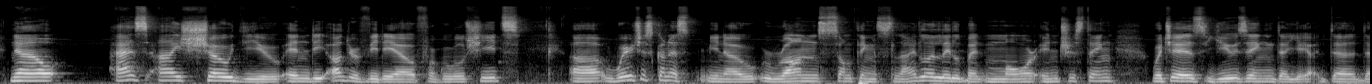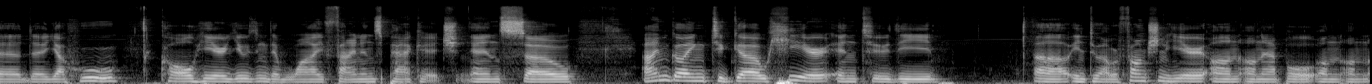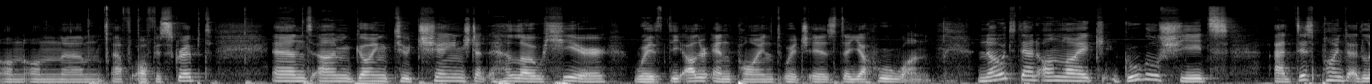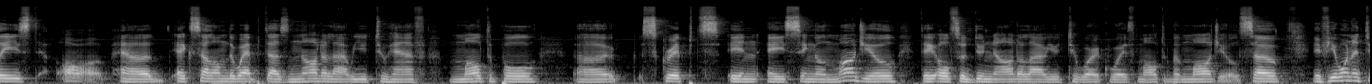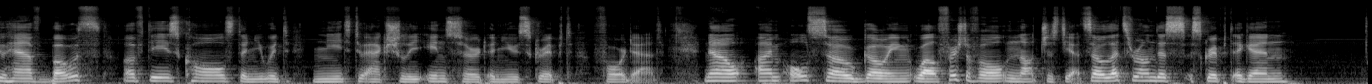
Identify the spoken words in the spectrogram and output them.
Now, as I showed you in the other video for Google Sheets, uh, we're just gonna, you know, run something slightly a little bit more interesting, which is using the, the, the, the Yahoo call here using the yfinance package. And so I'm going to go here into the uh, into our function here on on Apple on on on, on um, Office script and I'm going to change that hello here with the other endpoint which is the Yahoo one. Note that unlike Google Sheets at this point at least uh, uh, Excel on the web does not allow you to have multiple uh, scripts in a single module, they also do not allow you to work with multiple modules. So if you wanted to have both of these calls, then you would need to actually insert a new script for that. Now I'm also going, well, first of all, not just yet. So let's run this script again.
